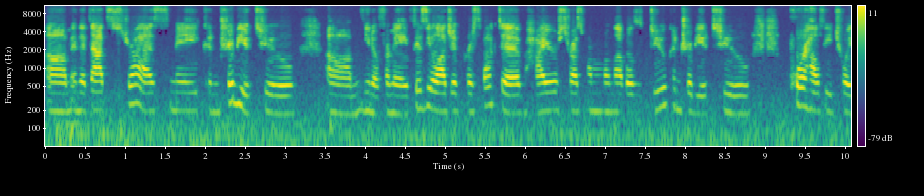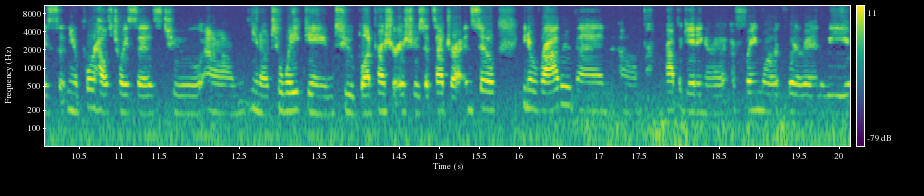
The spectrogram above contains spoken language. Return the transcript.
um, and that that stress may contribute to, um, you know, from a physiologic perspective, higher stress hormone levels do contribute to poor healthy choices, you know, poor health choices, to um, you know, to weight gain, to blood pressure issues, etc. And so, you know, rather than um, propagating a, a, framework wherein we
